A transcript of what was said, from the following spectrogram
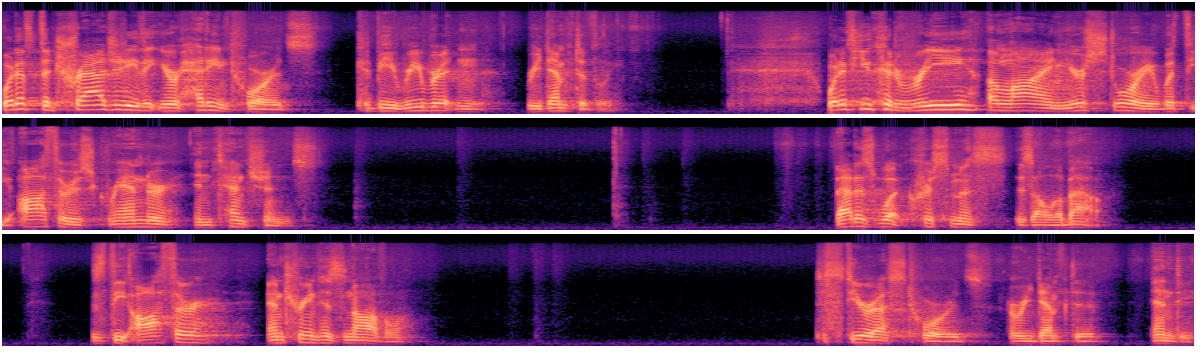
What if the tragedy that you're heading towards could be rewritten redemptively? What if you could realign your story with the author's grander intentions That is what Christmas is all about. Is the author entering his novel to steer us towards a redemptive ending.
